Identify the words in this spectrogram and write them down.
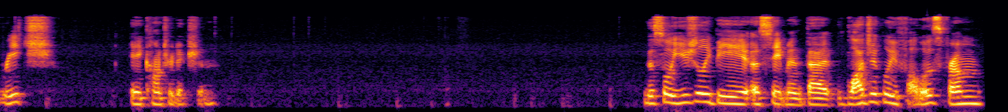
reach a contradiction. This will usually be a statement that logically follows from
